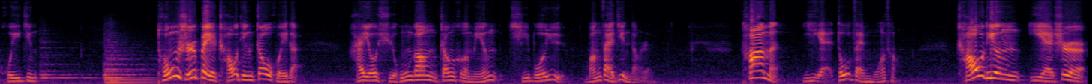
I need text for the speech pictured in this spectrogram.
回京。同时被朝廷召回的，还有许洪刚、张鹤鸣、齐伯玉、王在晋等人，他们也都在磨蹭。朝廷也是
